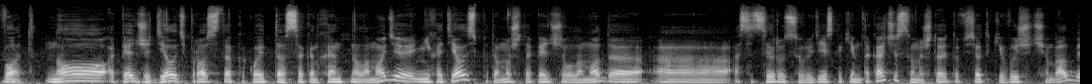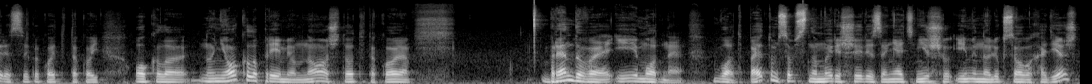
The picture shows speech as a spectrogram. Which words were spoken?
Вот. Но, опять же, делать просто какой-то секонд-хенд на Ламоде не хотелось, потому что, опять же, у Ламода э, ассоциируется у людей с каким-то качеством, и что это все-таки выше, чем Wildberries, и какой-то такой около, ну не около премиум, но что-то такое брендовое и модное. Вот, поэтому, собственно, мы решили занять нишу именно люксовых одежд,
